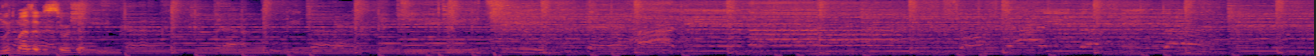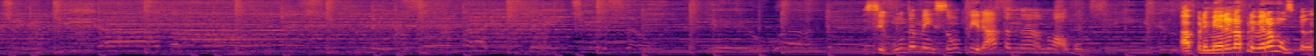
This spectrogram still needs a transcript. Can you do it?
muito mais absurdas. Segunda menção pirata na- no álbum. A primeira é na primeira música, né?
